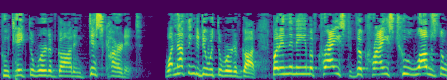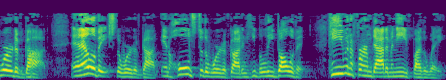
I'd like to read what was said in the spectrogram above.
who take the Word of God and discard it. Want nothing to do with the Word of God. But in the name of Christ, the Christ who loves the Word of God and elevates the Word of God and holds to the Word of God and he believed all of it. He even affirmed Adam and Eve, by the way,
